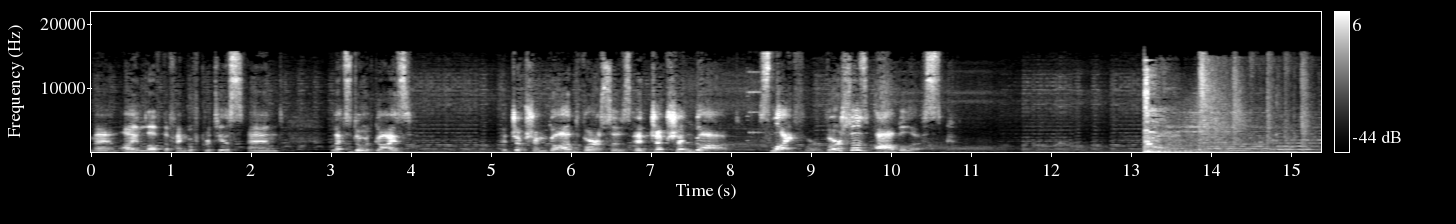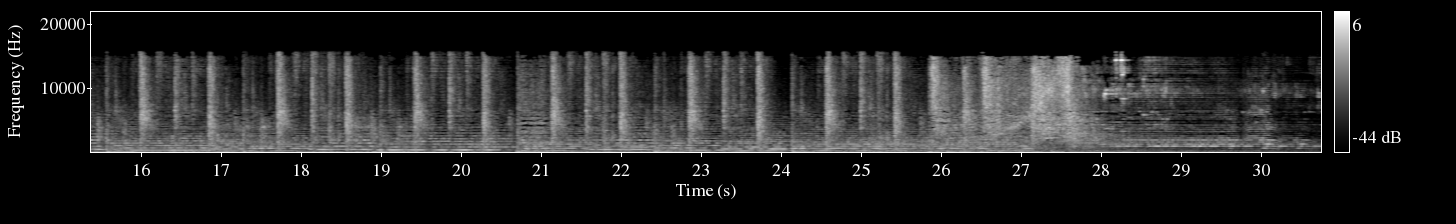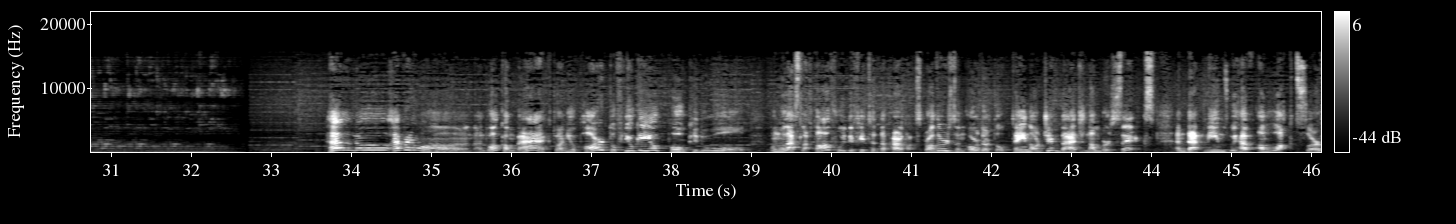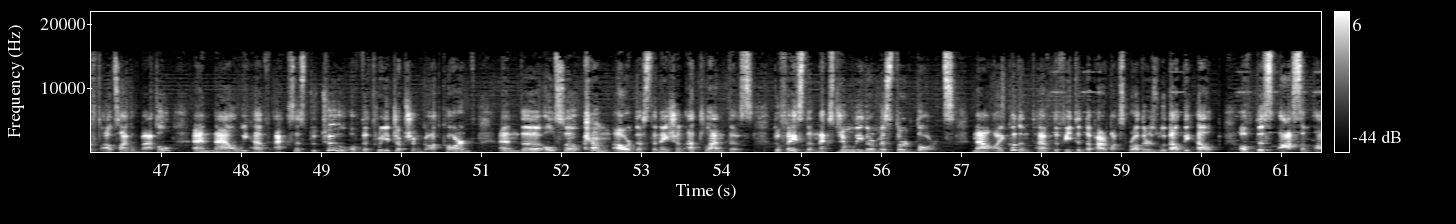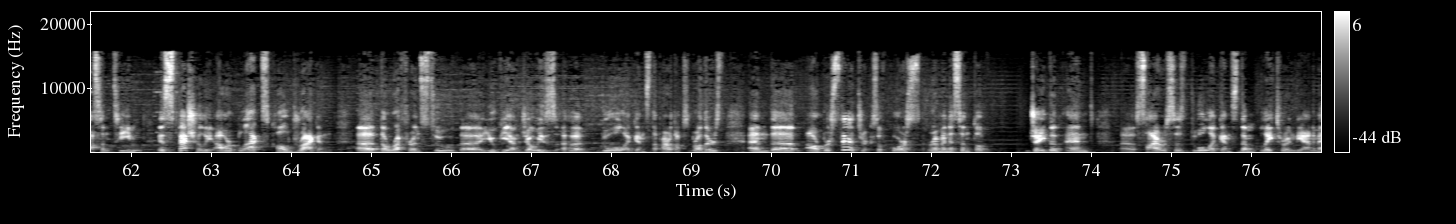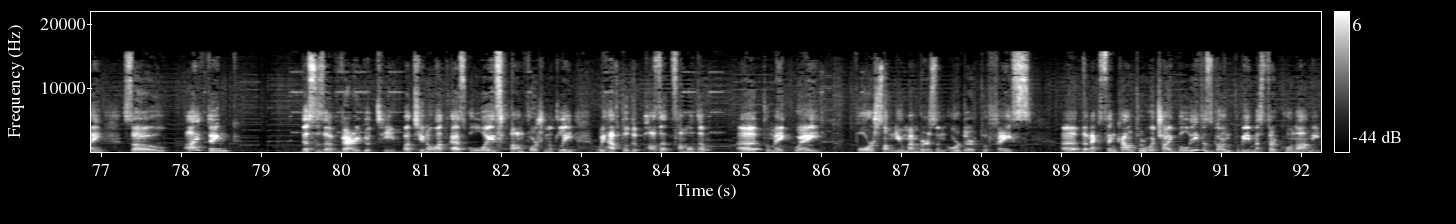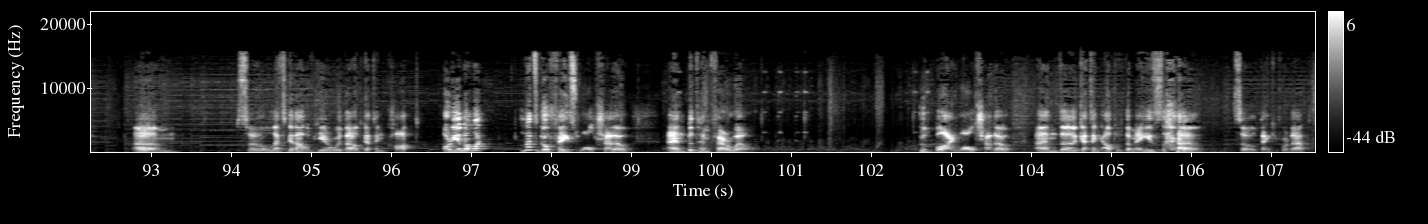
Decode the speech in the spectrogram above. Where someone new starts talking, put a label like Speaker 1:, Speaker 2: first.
Speaker 1: Man, I love the Fang of Critias, and let's do it, guys. Egyptian God versus Egyptian God. Slifer versus Obelisk. New part of Yu-Gi-Oh! When we last left off, we defeated the Paradox Brothers in order to obtain our gym badge number 6. And that means we have unlocked Surf outside of battle, and now we have access to two of the three Egyptian god cards, and uh, also our destination Atlantis, to face the next gym leader, Mr. Dartz. Now, I couldn't have defeated the Paradox Brothers without the help of this awesome, awesome team, especially our Black Skull Dragon, uh, the reference to the Yugi and Joey's uh, duel against the Paradox Brothers, and uh, our Burstinatrix, of course, reminiscent of Jaden and uh, Cyrus's duel against them later in the anime. So, I think this is a very good team, but you know what? As always, unfortunately, we have to deposit some of them uh, to make way for some new members in order to face uh, the next encounter, which I believe is going to be Mr. Konami. Um, so let's get out of here without getting caught. Or you know what? Let's go face Wall Shadow and bid him farewell. Goodbye, Wall Shadow, and uh, getting out of the maze. so thank you for that.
